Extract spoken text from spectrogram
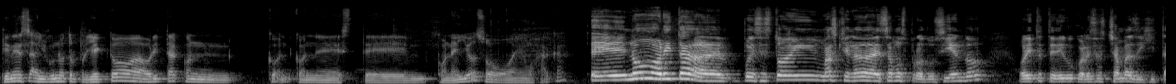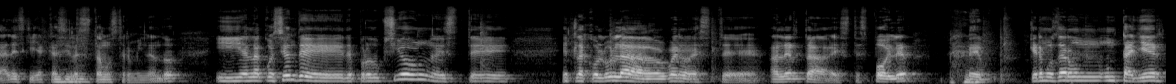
¿Tienes algún otro proyecto ahorita con, con, con este, con ellos o en Oaxaca? Eh, no, ahorita pues estoy más que nada, estamos produciendo. Ahorita te digo con esas chambas digitales que ya casi las estamos terminando. Y en la cuestión de, de producción, este, en Tlacolula, bueno, este, alerta, este, spoiler, eh, queremos dar un, un, taller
